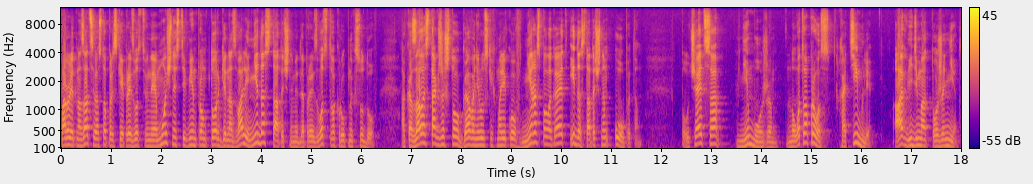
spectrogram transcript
Пару лет назад севастопольские производственные мощности в Минпромторге назвали недостаточными для производства крупных судов. Оказалось также, что гавань русских моряков не располагает и достаточным опытом. Получается, не можем. Но вот вопрос, хотим ли? А, видимо, тоже нет.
